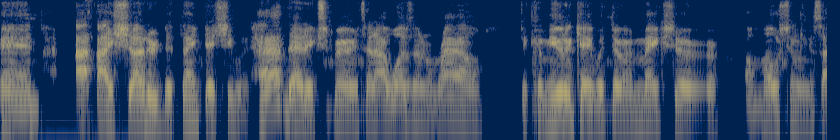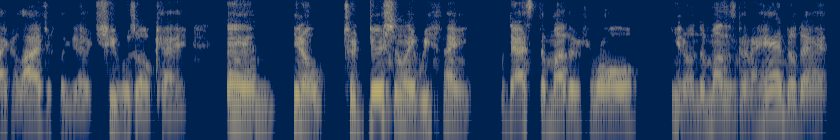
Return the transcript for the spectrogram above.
And I, I shuddered to think that she would have that experience and I wasn't around to communicate with her and make sure emotionally and psychologically that she was okay. And, you know, traditionally we think that's the mother's role, you know, and the mother's going to handle that.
